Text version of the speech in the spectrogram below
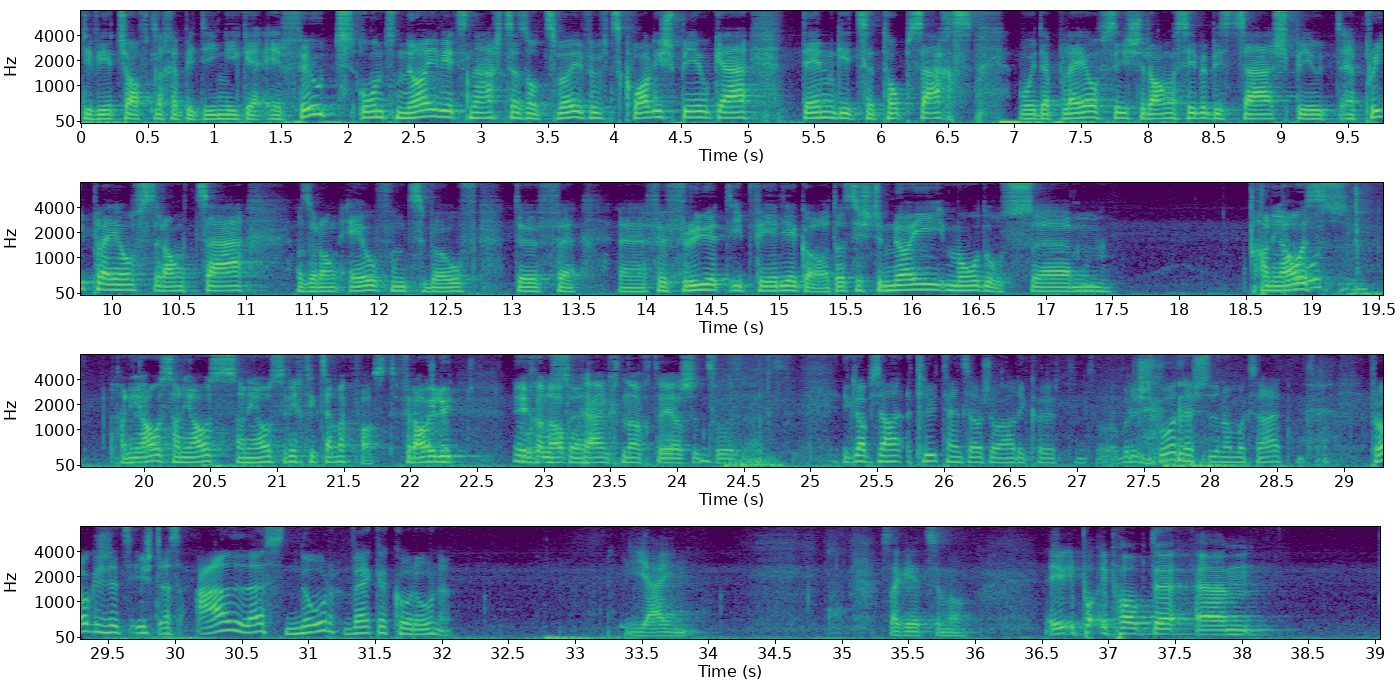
die wirtschaftlichen Bedingungen erfüllt. Und neu wird es nächste Saison 52 Quali-Spiele geben. Dann gibt es eine Top 6, wo in den Playoffs ist. Rang 7 bis 10 spielt äh, Pre-Playoffs, Rang 10 also Rang 11 und 12, dürfen äh, verfrüht in die Ferien gehen. Das ist der neue Modus. Ähm, habe ich alles... Habe ich, alles, habe, ich alles, habe ich alles richtig zusammengefasst? Für alle Leute. Ich habe abgehängt nach der ersten Zusatz. Ich glaube, die Leute haben es auch schon alle gehört. Und so. Aber ist gut, hast du nochmal gesagt. So. Die Frage ist jetzt, ist das alles nur wegen Corona? Jein. Sage ich jetzt mal. Ich, ich, ich behaupte, ähm,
